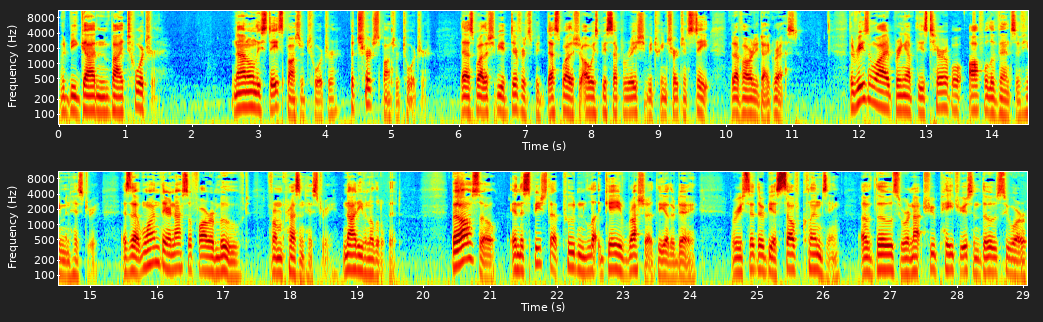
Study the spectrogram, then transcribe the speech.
would be gotten by torture. Not only state sponsored torture, but church sponsored torture. That's why there should be a difference. That's why there should always be a separation between church and state. But I've already digressed. The reason why I bring up these terrible, awful events of human history is that one, they are not so far removed from present history, not even a little bit. But also, in the speech that Putin gave Russia the other day, where he said there would be a self cleansing of those who are not true patriots and those who are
